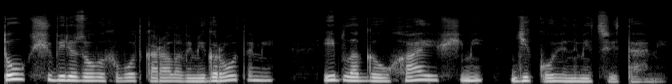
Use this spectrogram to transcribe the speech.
толщу бирюзовых вод коралловыми гротами и благоухающими диковинными цветами.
